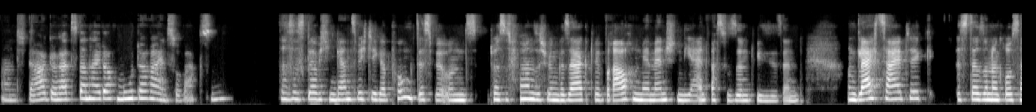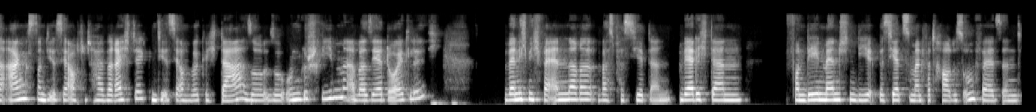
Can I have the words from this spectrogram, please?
Und da gehört es dann halt auch Mut, da reinzuwachsen. Das ist, glaube ich, ein ganz wichtiger Punkt, dass wir uns, du hast es vorhin so schön gesagt, wir brauchen mehr Menschen, die einfach so sind, wie sie sind. Und gleichzeitig ist da so eine große Angst und die ist ja auch total berechtigt und die ist ja auch wirklich da, so, so ungeschrieben, aber sehr deutlich. Wenn ich mich verändere, was passiert dann? Werde ich dann von den Menschen, die bis jetzt so mein vertrautes Umfeld sind,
